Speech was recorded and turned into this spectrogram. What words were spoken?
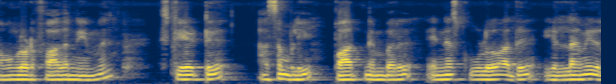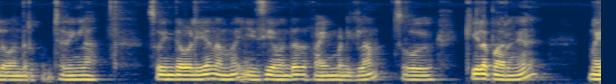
அவங்களோட father name state assembly part number என்ன ஸ்கூலோ அது எல்லாமே இதில் வந்திருக்கும். சரிங்களா? ஸோ இந்த வழியாக நம்ம ஈஸியாக வந்து அதை ஃபைன் பண்ணிக்கலாம். ஸோ கீழே பாருங்கள் my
